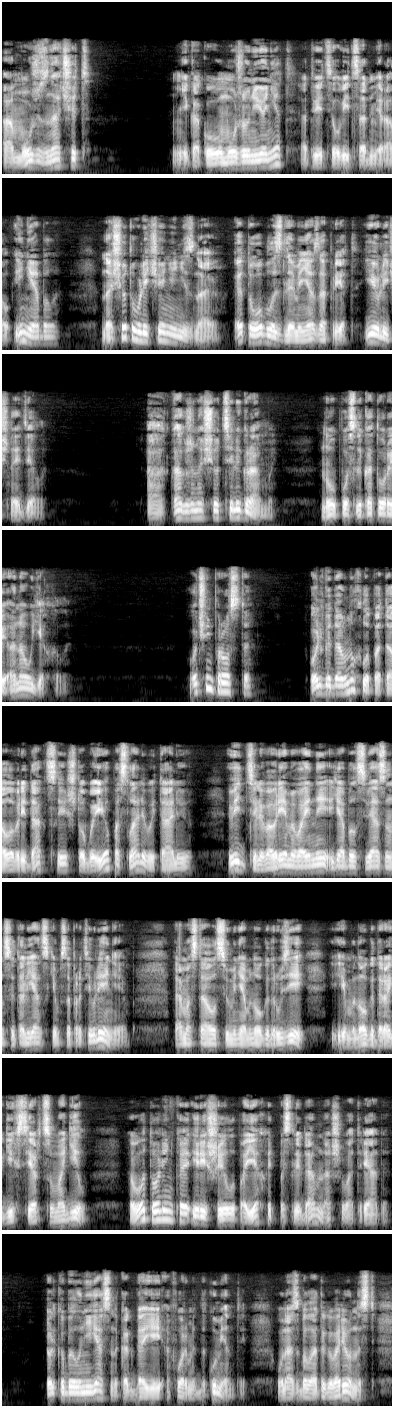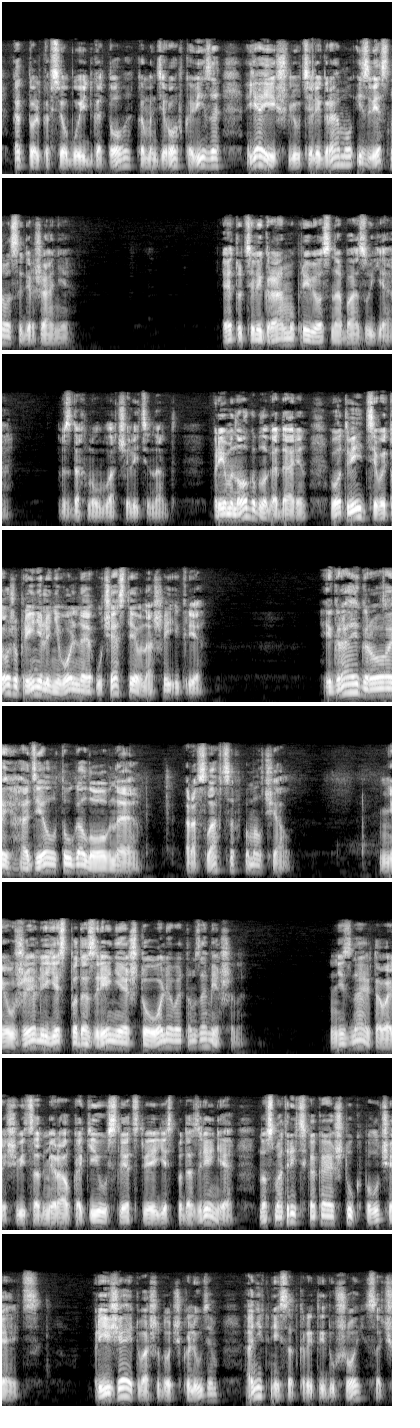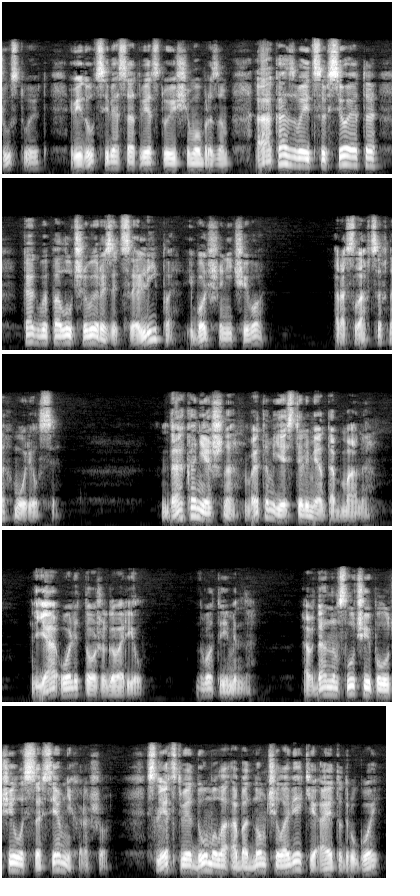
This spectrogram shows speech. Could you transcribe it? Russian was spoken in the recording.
А муж, значит... «Никакого мужа у нее нет», — ответил вице-адмирал, — «и не было. Насчет увлечения не знаю. Эта область для меня запрет, ее личное дело». «А как же насчет телеграммы, ну, после которой она уехала?» «Очень просто. Ольга давно хлопотала в редакции, чтобы ее послали в Италию. Видите ли, во время войны я был связан с итальянским сопротивлением. Там осталось у меня много друзей и много дорогих сердцу могил». Вот Оленька и решила поехать по следам нашего отряда. Только было неясно, когда ей оформят документы. У нас была договоренность. Как только все будет готово, командировка, виза, я ей шлю телеграмму известного содержания. Эту телеграмму привез на базу я, вздохнул младший лейтенант. «Премного благодарен. Вот видите, вы тоже приняли невольное участие в нашей игре». «Игра игрой, а дело-то уголовное». Рославцев помолчал. Неужели есть подозрение, что Оля в этом замешана? Не знаю, товарищ вице-адмирал, какие у следствия есть подозрения, но смотрите, какая штука получается. Приезжает ваша дочь к людям, они к ней с открытой душой, сочувствуют, ведут себя соответствующим образом, а оказывается, все это, как бы получше выразиться, липа и больше ничего. Рославцев нахмурился. Да, конечно, в этом есть элемент обмана. Я Оле тоже говорил. Вот именно. А в данном случае получилось совсем нехорошо. Следствие думало об одном человеке, а это другой.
